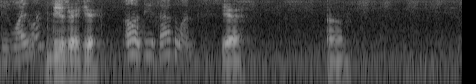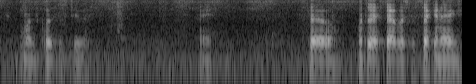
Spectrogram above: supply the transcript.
the white ones? These right here, Oh, these are the ones. yeah. Um, one's closest to us, right? So once I establish the second egg,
